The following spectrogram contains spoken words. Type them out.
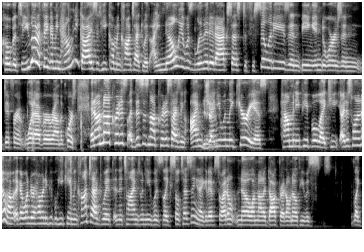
COVID. So you got to think. I mean, how many guys did he come in contact with? I know it was limited access to facilities and being indoors and different whatever around the course. And I'm not critic. This is not criticizing. I'm yeah. genuinely curious how many people like he. I just want to know how. Like I wonder how many people he came in contact with in the times when he was like still testing negative. So I don't know. I'm not a doctor. I don't know if he was like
